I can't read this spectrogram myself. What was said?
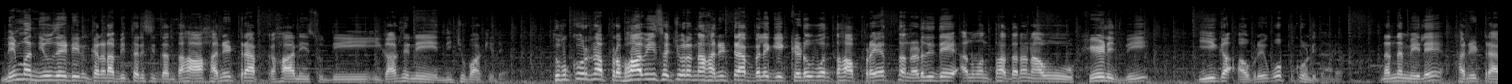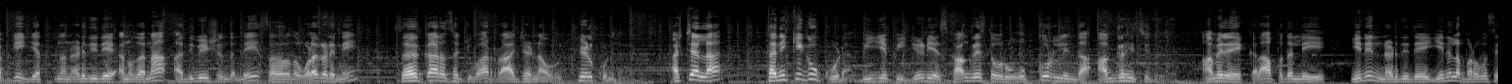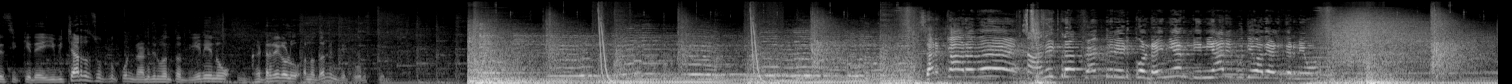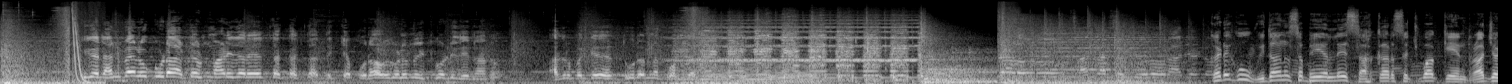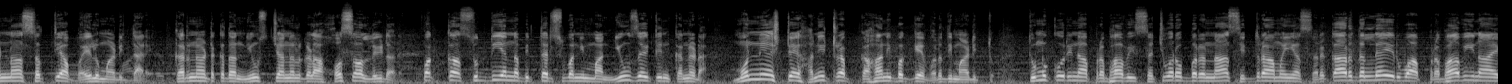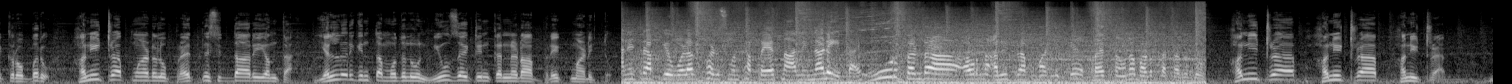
ನಿಮ್ಮ news eighteen Kannada ಬಿತ್ತರಿಸಿದ್ದಂತಹ honey trap ಕಹಾನಿ ಸುದ್ದಿ ಈಗಾಗಲೇ ನಿಜವಾಗಿದೆ. ತುಮಕೂರಿನ ಪ್ರಭಾವಿ ಸಚಿವರನ್ನ ಹನಿ ಟ್ರ್ಯಾಪ್ ಬೆಲೆಗೆ ಕೆಡುವಂತಹ ಪ್ರಯತ್ನ ನಡೆದಿದೆ ಅನ್ನುವಂತಹದ್ದನ್ನು ನಾವು ಹೇಳಿದ್ವಿ. ಈಗ ಅವರೇ ಒಪ್ಪಿಕೊಂಡಿದ್ದಾರೆ. ನನ್ನ ಮೇಲೆ ಹನಿ ಟ್ರ್ಯಾಪ್ಗೆ ಯತ್ನ ನಡೆದಿದೆ ಅನ್ನೋದನ್ನ ಅಧಿವೇಶನದಲ್ಲಿ ಸದನದ ಒಳಗಡೆನೆ ಸಹಕಾರ ಸಚಿವ ರಾಜಣ್ಣ ಅವರು ಹೇಳಿಕೊಂಡಿದ್ದಾರೆ. ಅಷ್ಟೇ ಅಲ್ಲ, ತನಿಖೆಗೂ ಕೂಡ ಬಿಜೆಪಿ, ಜೆಡಿಎಸ್, ಕಾಂಗ್ರೆಸ್ನವರು ಒಕ್ಕೂರಲಿಂದ ಆಗ್ರಹಿಸಿದರು. ಆಮೇಲೆ ಕಲಾಪದಲ್ಲಿ ಏನೇನು ನಡೆದಿದೆ ಏನೆಲ್ಲ ಭರವಸೆ ಸಿಕ್ಕಿದೆ ಈ ವಿಚಾರದ ಸುತ್ತಲೂ ಕೂಡ ನಡೆದಿರುವಂಥದ್ದು ಏನೇನು ಘಟನೆಗಳು ಅನ್ನೋದನ್ನು ನಿಮಗೆ ತೋರಿಸ್ತೀನಿ. ಸರ್ಕಾರವೇ ಅನಿಟ್ರಾ ಫ್ಯಾಕ್ಟರಿ ಇಟ್ಕೊಂಡ್ರೆ ಇನ್ನೇನು ಇನ್ ಯಾರಿಗೆ ಬುದ್ಧಿವಾದ ಹೇಳ್ತೀರಿ ನೀವು? ಈಗ ನನ್ನ ಮೇಲೂ ಕೂಡ ಅಟೆಂಪ್ಟ್ ಮಾಡಿದ್ದಾರೆ ಅಂತಕ್ಕಂಥದ್ದಕ್ಕೆ ಪುರಾವೆಗಳನ್ನು ಇಟ್ಕೊಂಡಿದ್ದೀನಿ ನಾನು. ಅದ್ರ ಬಗ್ಗೆ ದೂರನ್ನು ಕೊಡ್ತೇನೆ ಕಡೆಗೂ ವಿಧಾನಸಭೆಯಲ್ಲೇ ಸಹಕಾರ ಸಚಿವ ಕೆಎನ್ ರಾಜಣ್ಣ ಸತ್ಯ ಬಯಲು ಮಾಡಿದ್ದಾರೆ. ಕರ್ನಾಟಕದ ನ್ಯೂಸ್ ಚಾನೆಲ್ಗಳ ಹೊಸ ಲೀಡರ್, ಪಕ್ಕಾ ಸುದ್ದಿಯನ್ನ ಬಿತ್ತರಿಸುವ ನಿಮ್ಮ ನ್ಯೂಸ್ ಏಟಿನ್ ಕನ್ನಡ ಮೊನ್ನೆಯಷ್ಟೇ ಹನಿ ಟ್ರಾಪ್ ಕಹಾನಿ ಬಗ್ಗೆ ವರದಿ ಮಾಡಿತ್ತು. ತುಮಕೂರಿನ ಪ್ರಭಾವಿ ಸಚಿವರೊಬ್ಬರನ್ನ ಸಿದ್ದರಾಮಯ್ಯ ಸರ್ಕಾರದಲ್ಲೇ ಇರುವ ಪ್ರಭಾವಿ ನಾಯಕರೊಬ್ಬರು ಹನಿ ಟ್ರಾಪ್ ಮಾಡಲು ಪ್ರಯತ್ನಿಸಿದ್ದಾರೆ ಅಂತ ಎಲ್ಲರಿಗಿಂತ ಮೊದಲು ನ್ಯೂಸ್ ಏಟಿನ್ ಕನ್ನಡ ಬ್ರೇಕ್ ಮಾಡಿತ್ತು. ಹನಿ ಟ್ರಾಪ್ಗೆ ಒಳಪಡಿಸುವಂತಹ ಪ್ರಯತ್ನ ಅಲ್ಲಿ ನಡೆಯುತ್ತಾ ಇದೆ? ಮೂರು ತಂಡ ಅವ್ರನ್ನ ಹನಿ ಟ್ರಾಪ್ ಮಾಡಲಿಕ್ಕೆ ಪ್ರಯತ್ನವನ್ನ ಮಾಡತಕ್ಕಂಥದ್ದು. Honey trap honey trap honey trap.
